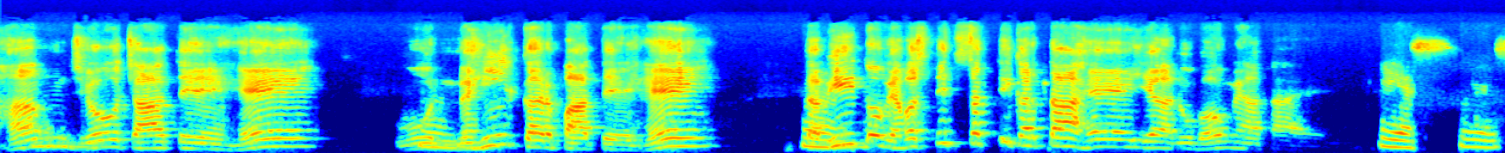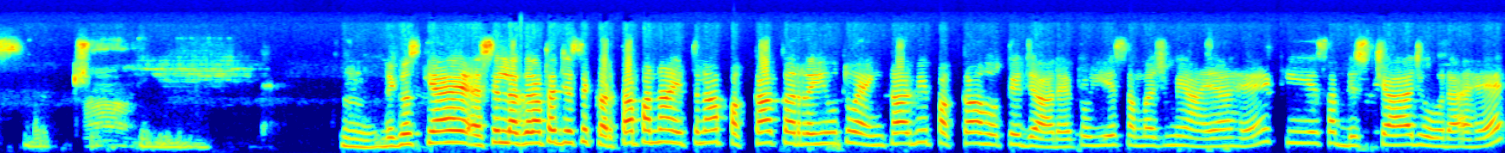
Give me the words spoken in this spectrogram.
हम हम्म। जो चाहते हैं वो हम्म। नहीं कर पाते हैं। तभी हम्म। तो व्यवस्थित शक्ति करता है यह अनुभव में आता है। यस यस हाँ। हम्म बिकॉज़ क्या है ऐसे लग रहा था जैसे कर्तापना इतना पक्का कर रही हूँ तो अहंकार भी पक्का होते जा रहा है। तो ये समझ में आया है कि ये सब डिस्चार्ज हो रहा है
